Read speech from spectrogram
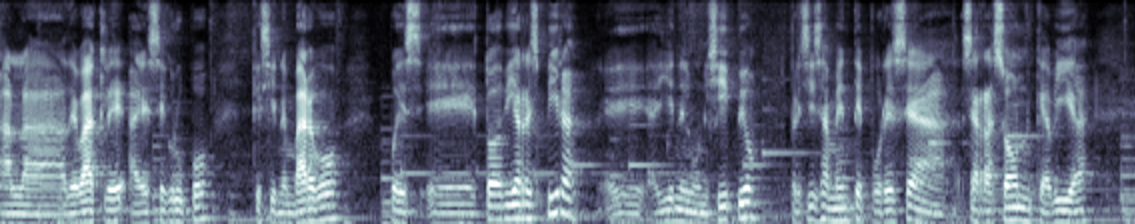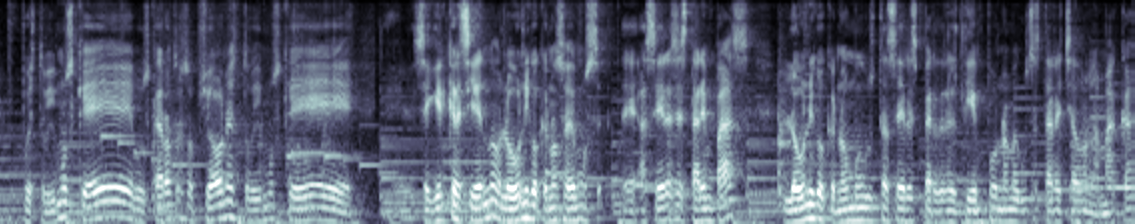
a la debacle a ese grupo que sin embargo pues eh, todavía respira eh, ahí en el municipio, precisamente por esa, esa, razón que había, pues tuvimos que buscar otras opciones, tuvimos que eh, seguir creciendo, lo único que no sabemos hacer es estar en paz, lo único que no me gusta hacer es perder el tiempo, no me gusta estar echado en la hamaca,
